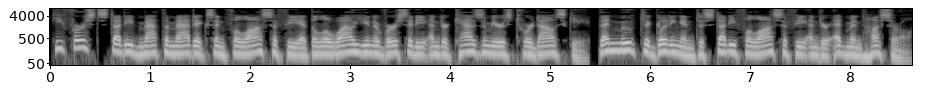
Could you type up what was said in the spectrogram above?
He first studied mathematics and philosophy at the Lwów University under Kazimierz Twardowski, then moved to Göttingen to study philosophy under Edmund Husserl.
